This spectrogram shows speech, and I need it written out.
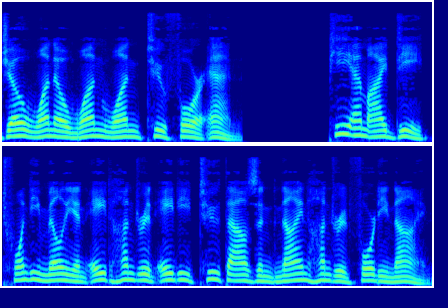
Jo 101124N PMID 20882949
